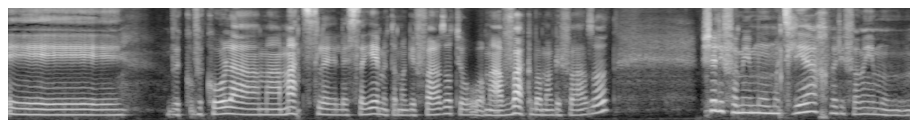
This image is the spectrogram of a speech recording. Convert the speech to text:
אה, וכל המאמץ לסיים את המגפה הזאת, או המאבק במגפה הזאת, שלפעמים הוא מצליח ולפעמים הוא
